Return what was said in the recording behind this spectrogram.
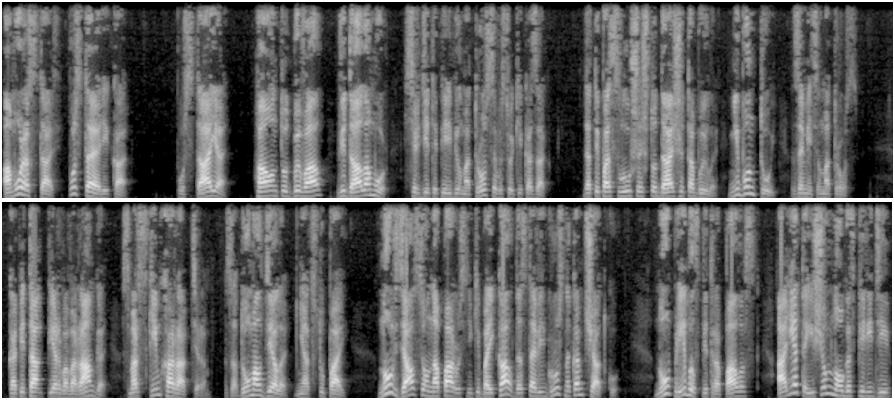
Амур оставь. Пустая река. Пустая? А он тут бывал? Видал Амур? Сердито перебил матроса высокий казак. «Да ты послушай, что дальше-то было. Не бунтуй», — заметил матрос. «Капитан первого ранга с морским характером. Задумал дело, не отступай. Ну, взялся он на паруснике Байкал доставить груз на Камчатку. Ну, прибыл в Петропавловск, а лето еще много впереди.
